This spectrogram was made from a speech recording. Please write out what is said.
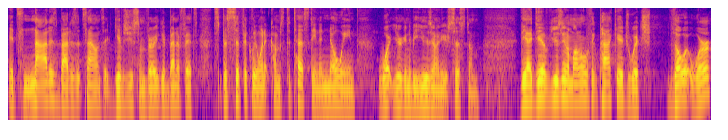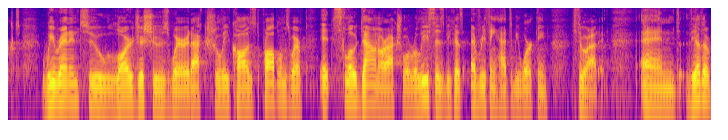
it's not as bad as it sounds. It gives you some very good benefits, specifically when it comes to testing and knowing what you're going to be using on your system. The idea of using a monolithic package, which though it worked, we ran into large issues where it actually caused problems where it slowed down our actual releases because everything had to be working throughout it. And the other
